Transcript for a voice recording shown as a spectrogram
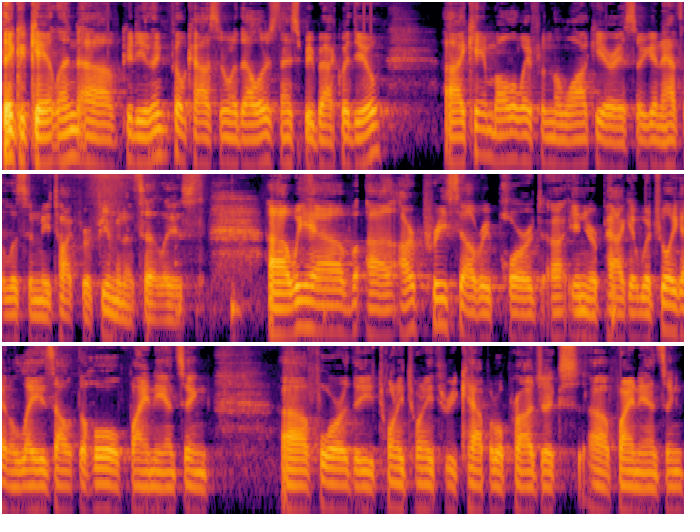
Thank you, Caitlin. Uh, Good evening, Phil Cosson with Ehlers. Nice to be back with you. Uh, I came all the way from the Milwaukee area, so you're going to have to listen to me talk for a few minutes at least. Uh, We have uh, our pre-sale report uh, in your packet, which really kind of lays out the whole financing uh, for the 2023 capital projects uh, financing.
